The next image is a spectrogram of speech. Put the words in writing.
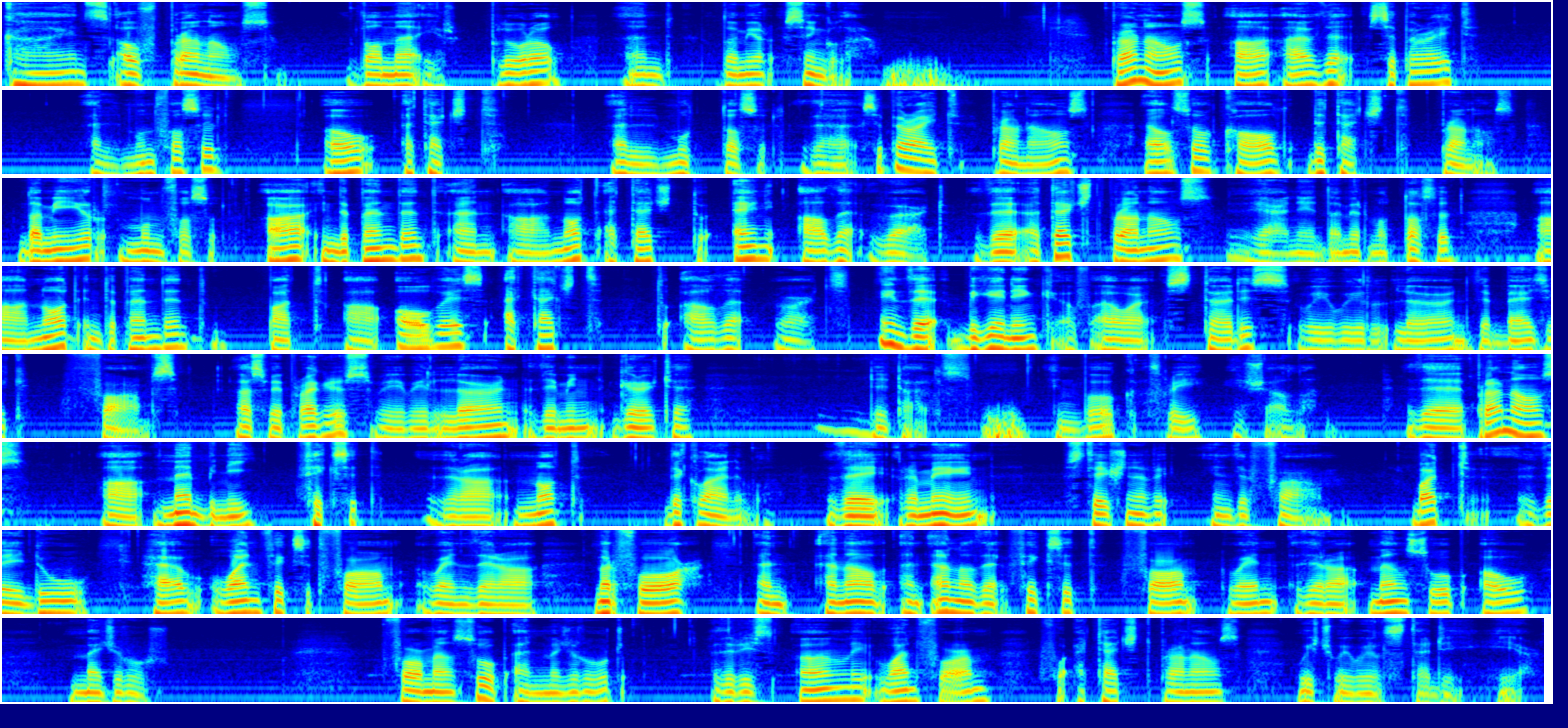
kinds of pronouns ضمائر plural and ضمير singular pronouns are either separate المنفصل أو attached المتصل the separate pronouns also called detached pronouns ضمير منفصل are independent and are not attached to any other word the attached pronouns يعني ضمير متصل are not independent but are always attached to other words. In the beginning of our studies we will learn the basic forms. As we progress we will learn them in greater details in book 3 inshallah. The pronouns are mabni fixed they are not declinable they remain stationary in the form but they do have one fixed form when there are marfu' and another and another fixed form when there are mansub or majrur for mansub and majrur there is only one form for attached pronouns which we will study here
